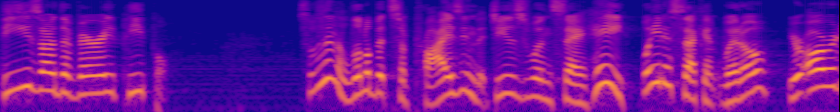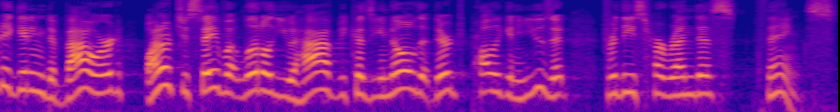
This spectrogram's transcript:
These are the very people. So isn't it a little bit surprising that Jesus wouldn't say, Hey, wait a second, widow, you're already getting devoured. Why don't you save what little you have because you know that they're probably going to use it for these horrendous things?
